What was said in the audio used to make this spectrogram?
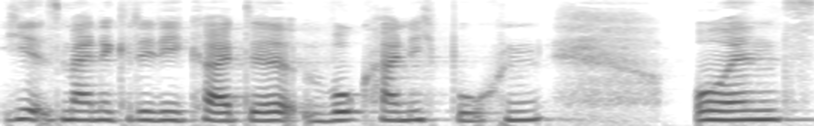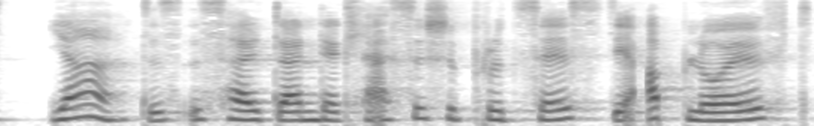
hier ist meine Kreditkarte, wo kann ich buchen? Und ja, das ist halt dann der klassische Prozess, der abläuft,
